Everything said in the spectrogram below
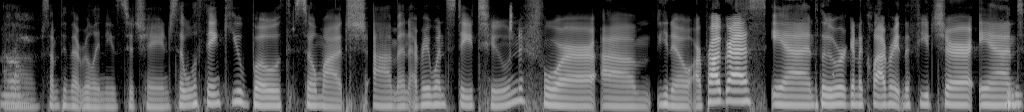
Yeah. uh, something that really needs to change. So, well, thank you both so much, um, and everyone, stay tuned for um, you know our progress, and that we're going to collaborate in the future. And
